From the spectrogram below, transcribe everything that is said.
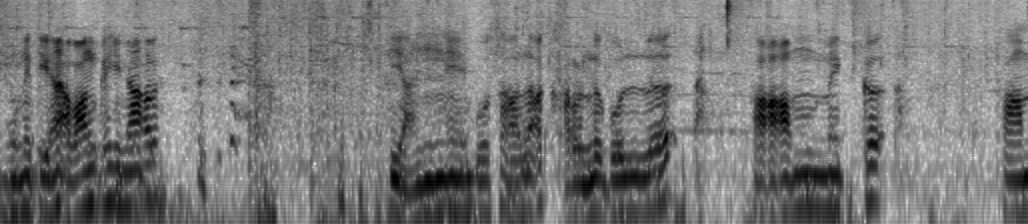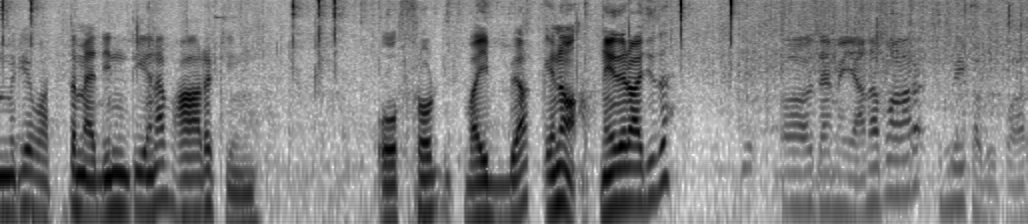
මුණේ තියෙන අවංක හිනාව යන්නේ බොසාලා කරඳ ගොල්ල ෆාම් එක ෆාම් එකේ වත්ත මැදින් තියෙන පාරකින්. ඕෆ් රෝඩ් වයිබ් එකක් එනවා නේද රාජිත දැම යන පාර හුරි කඩු පාර.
